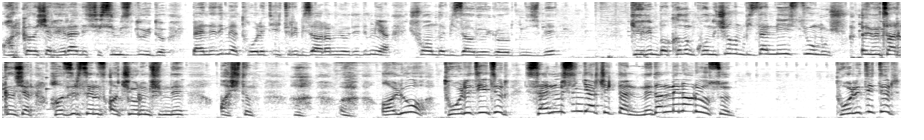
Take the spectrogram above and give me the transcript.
Arkadaşlar herhalde sesimizi duydu. Ben dedim ya tuvalet eater'ı bizi aramıyor dedim ya. Şu anda bizi arıyor gördünüz gibi. Gelin bakalım konuşalım bizden ne istiyormuş. Evet arkadaşlar hazırsanız açıyorum şimdi. Açtım. Ah, ah. Alo tuvalet eater sen misin gerçekten? Neden beni arıyorsun? Tuvalet eater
